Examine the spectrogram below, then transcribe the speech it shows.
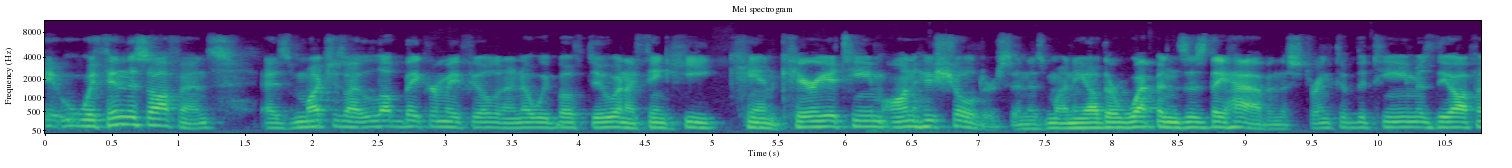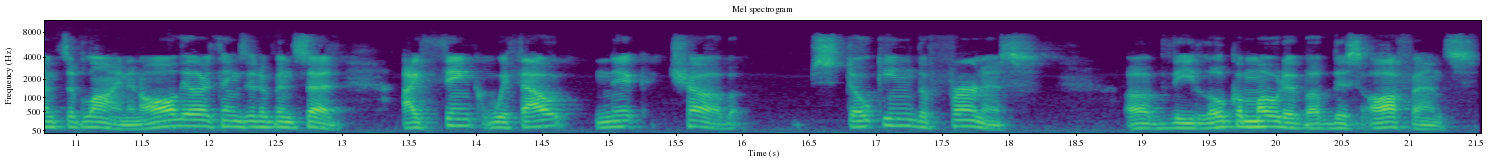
it, within this offense, as much as I love Baker Mayfield, and I know we both do, and I think he can carry a team on his shoulders, and as many other weapons as they have, and the strength of the team is the offensive line, and all the other things that have been said, I think without Nick Chubb stoking the furnace of the locomotive of this offense,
